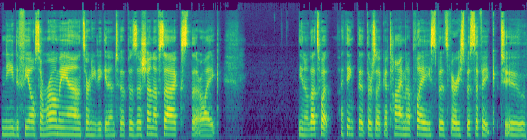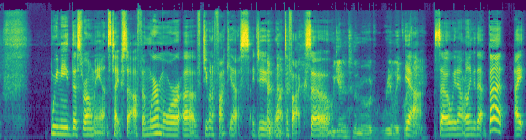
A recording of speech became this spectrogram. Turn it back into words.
need to feel some romance or need to get into a position of sex that are like you know, that's what I think that there's like a time and a place, but it's very specific to we need this romance type stuff. And we're more of, do you want to fuck? Yes, I do want to fuck. So we get into the mood really quickly. yeah, so we don't really do that. But I,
